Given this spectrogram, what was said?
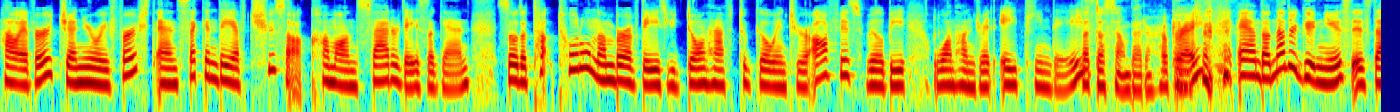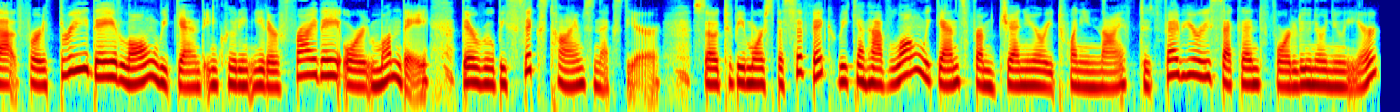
However, January 1st and second day of Chuseok come on Saturdays again. So the to- total number of days you you don't have to go into your office will be 118 days. That does sound better. Okay. Right. and another good news is that for three day long weekend, including either Friday or Monday, there will be six times next year. So to be more specific, we can have long weekends from January 29th to February 2nd for Lunar New Year,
